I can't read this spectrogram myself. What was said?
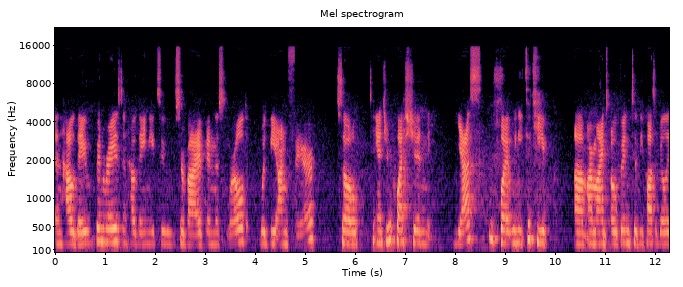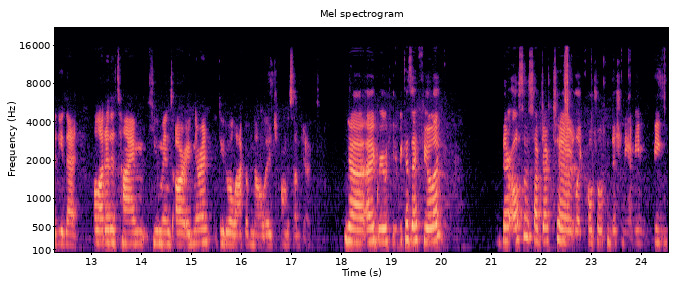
and how they've been raised and how they need to survive in this world would be unfair. So to answer your question, yes, but we need to keep um, our minds open to the possibility that a lot of the time humans are ignorant due to a lack of knowledge on the subject. Yeah, I agree with you because I feel like they're also subject to like cultural conditioning. I mean, being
